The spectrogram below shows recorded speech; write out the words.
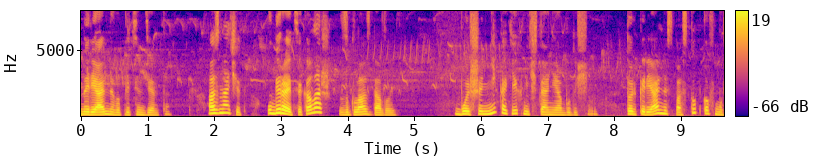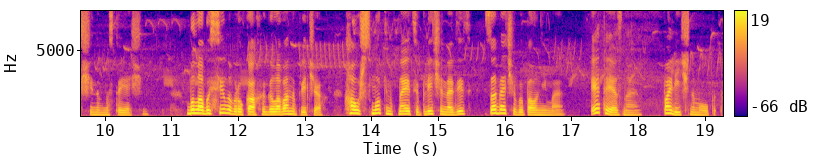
на реального претендента. А значит, убирайте калаш с глаз долой. Больше никаких мечтаний о будущем, только реальность поступков мужчины в настоящем. Была бы сила в руках и голова на плечах, а уж смокинг на эти плечи надеть – задача выполнимая. Это я знаю по личному опыту.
